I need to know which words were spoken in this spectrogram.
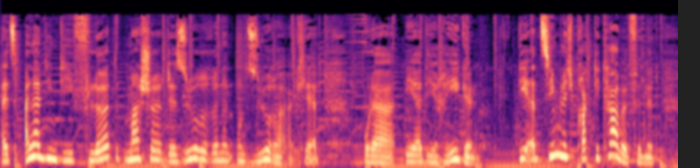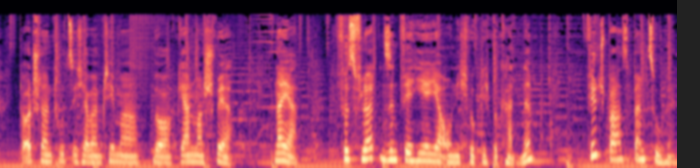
als Aladdin die Flirtmasche der Syrerinnen und Syrer erklärt oder eher die Regeln, die er ziemlich praktikabel findet. Deutschland tut sich ja beim Thema ja, gern mal schwer. Naja, fürs Flirten sind wir hier ja auch nicht wirklich bekannt, ne? Viel Spaß beim Zuhören.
